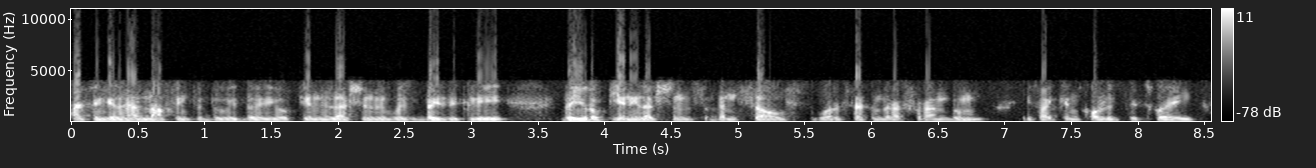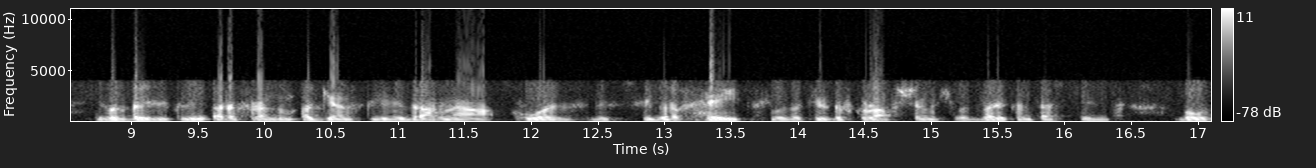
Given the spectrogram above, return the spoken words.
I think it had nothing to do with the European elections. It was basically the European elections themselves were a second referendum if I can call it this way. It was basically a referendum against Liviu Dragnea, who was this figure of hate. He was accused of corruption. He was very contested, both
